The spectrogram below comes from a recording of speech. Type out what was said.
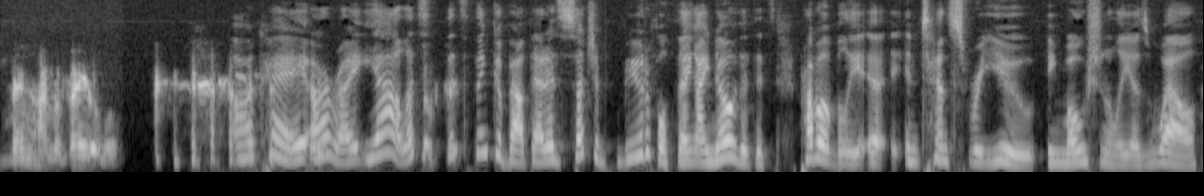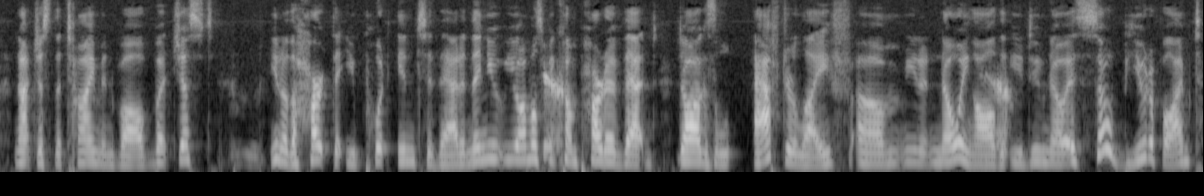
yeah. then I'm available. Okay, all right. Yeah, let's let's think about that. It's such a beautiful thing. I know that it's probably uh, intense for you emotionally as well, not just the time involved, but just you know the heart that you put into that and then you you almost yeah. become part of that dog's afterlife um you know knowing all yeah. that you do know it's so beautiful i'm t-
